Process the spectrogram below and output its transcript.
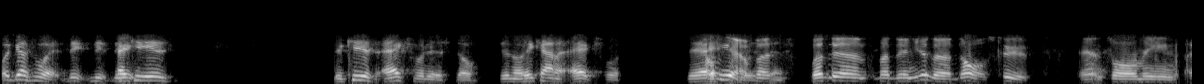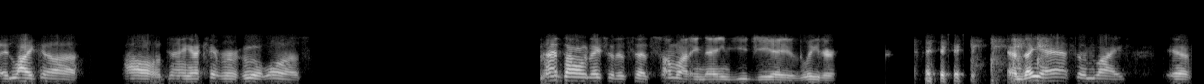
but guess what? The the, the Hey. kids the kids ask for this though. You know, they kind of ask for. They ask Oh, yeah, but- and- But then, but then you're the adults too, and so I mean, like, uh, oh dang, I can't remember who it was. That dog, they should have said somebody named UGA as leader, and they asked them like, if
